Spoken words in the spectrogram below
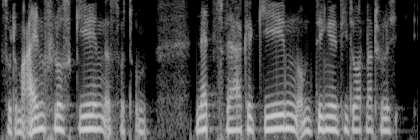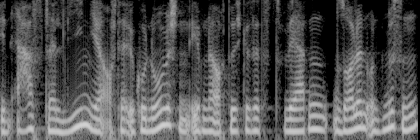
es wird um Einfluss gehen, es wird um Netzwerke gehen, um Dinge, die dort natürlich in erster Linie auf der ökonomischen Ebene auch durchgesetzt werden sollen und müssen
